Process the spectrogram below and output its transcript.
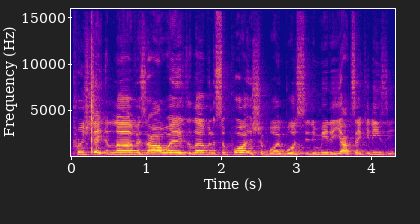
appreciate the love as always, the love and the support. It's your boy Bull City Media. Y'all take it easy.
